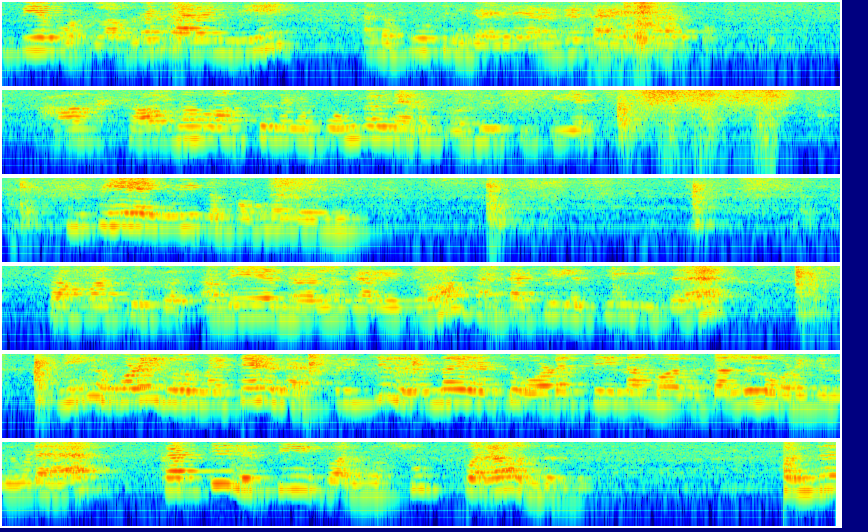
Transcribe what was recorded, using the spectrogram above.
இப்பயே போட்டலாம் அப்படியே கரைஞ்சி அந்த பூசணிக்காயில் இறங்க கரெக்டாக இருக்கும். ஆ சாப்பிட நாங்கள் பொங்கல் எனக்கு வந்து இப்பயே. இப்பயே எங்கள் வீட்டில் பொங்கல் வந்து செம்ம சூப்பர். அப்படியே அந்த வெள்ளம் கரையிட்டோம். நான் கத்தியில் சீவிட்டேன். நீங்கள் கூட இது ஒரு மெத்தேடுங்க ஃப்ரிட்ஜில் இருந்தால் எடுத்து உடச்சி நம்ம அந்த கல்லில் உடைக்கிறத விட கத்தியில் சீவி பாருங்கள் சூப்பராக வந்துடுது வந்து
